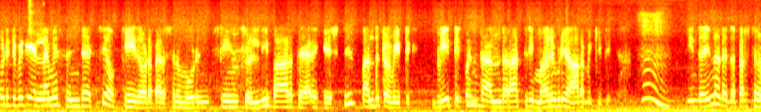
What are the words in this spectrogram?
கூட்டிட்டு போயிட்டு எல்லாமே செஞ்சாச்சு. ஓகே இதோட பிரச்சனை முடிஞ்சுன்னு சொல்லி பாரத்தை இறக்கி வச்சுட்டு வந்துட்டோம் வீட்டுக்கு. வீட்டுக்கு வந்து அந்த ராத்திரி மறுபடியும் ஆரம்பிக்குது. இந்த என்னடா இந்த பிரச்சனை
